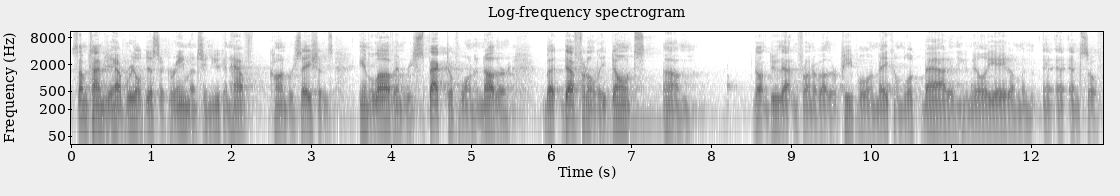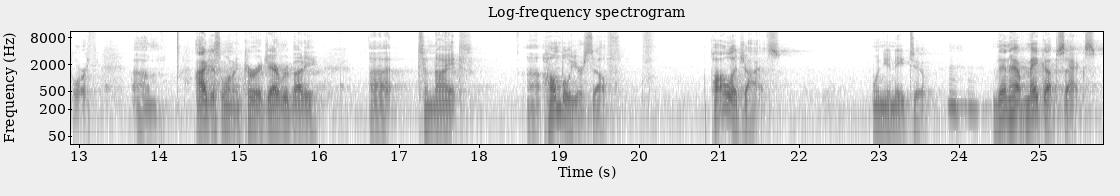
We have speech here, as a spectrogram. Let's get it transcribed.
sometimes you have real disagreements and you can have conversations in love and respect of one another, but definitely don't um, don't do that in front of other people and make them look bad and humiliate them and, and, and so forth. Um, I just want to encourage everybody uh, tonight uh, humble yourself, apologize when you need to, then have makeup sex.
